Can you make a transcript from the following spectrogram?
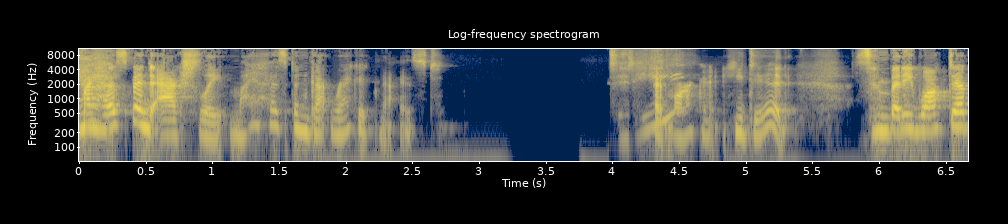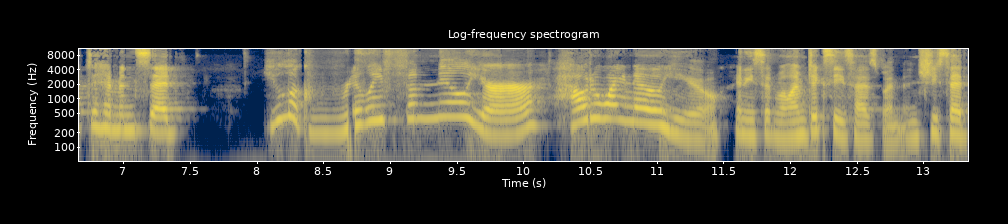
My husband actually, my husband got recognized did he at market. He did. Somebody walked up to him and said, "You look really familiar. How do I know you?" And he said, "Well, I'm Dixie's husband." And she said,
